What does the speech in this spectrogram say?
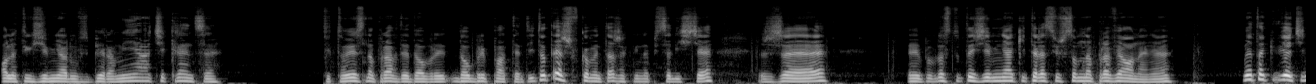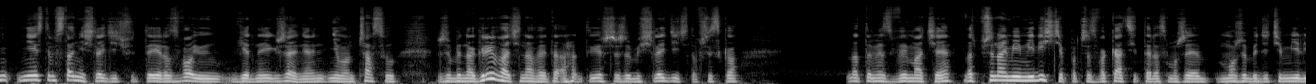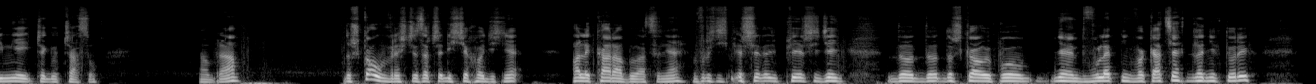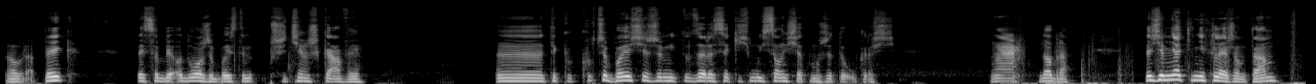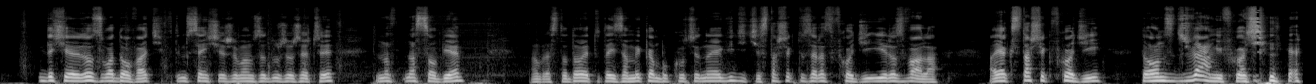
Ale tych ziemniarów zbieram, ja cię kręcę. Ty, to jest naprawdę dobry, dobry patent. I to też w komentarzach mi napisaliście, że y, po prostu te ziemniaki teraz już są naprawione, nie? Ja tak, wiecie, nie jestem w stanie śledzić tej rozwoju w jednej grze, nie? Nie mam czasu, żeby nagrywać nawet, a tu jeszcze, żeby śledzić to wszystko. Natomiast wy macie, znaczy przynajmniej mieliście podczas wakacji, teraz może, może będziecie mieli mniej czego czasu. Dobra. Do szkoły wreszcie zaczęliście chodzić, nie? Ale kara była, co nie? Wrócić pierwszy, pierwszy dzień do, do, do szkoły po, nie wiem, dwuletnich wakacjach dla niektórych. Dobra, pyk. Tutaj sobie odłożę, bo jestem przyciężkawy. Yy, tylko kurczę, boję się, że mi tu zaraz jakiś mój sąsiad może to ukraść. Ach, dobra. Te ziemniaki niech leżą tam. Idę się rozładować, w tym sensie, że mam za dużo rzeczy na, na sobie. Dobra, stodołę tutaj zamykam, bo kurczę, no jak widzicie, Staszek tu zaraz wchodzi i rozwala. A jak Staszek wchodzi, to on z drzwiami wchodzi, nie?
